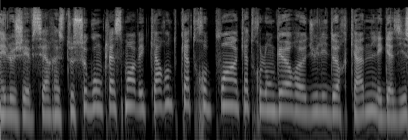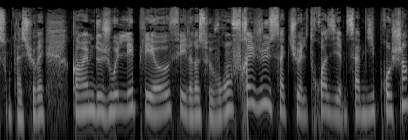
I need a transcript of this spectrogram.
Et le GFC reste second au classement avec 44 points à 4 longueurs euh, du leader Cannes. Les gaziers sont assurés quand même de jouer les playoffs et ils recevront Fréjus, actuel troisième, samedi prochain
